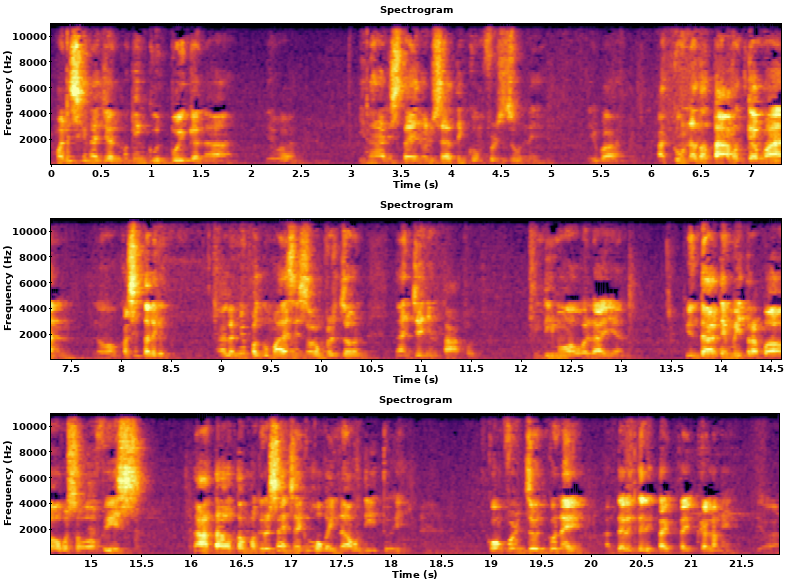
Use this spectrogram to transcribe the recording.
Umalis ka na dyan, maging good boy ka na. Di ba? Inahalis tayo na sa ating comfort zone eh. Di ba? At kung natatakot ka man, no? Kasi talaga, alam niyo, pag umalis sa comfort zone, nandyan yung takot. Hindi mawawala yan. Yung dati may trabaho ako sa office, natatakot ako mag-resign. Sabi ko, okay na ako dito eh. Comfort zone ko na eh. Ang dali-dali, type-type ka lang eh. Di ba?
